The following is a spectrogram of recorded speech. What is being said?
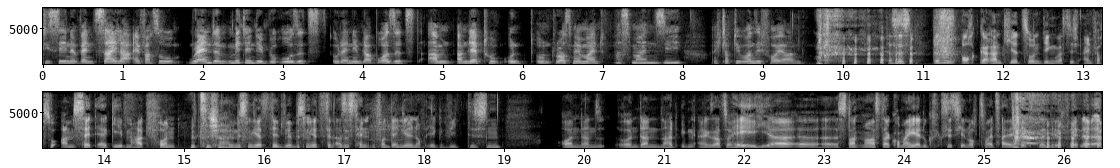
die Szene, wenn Seiler einfach so random mit in dem Büro sitzt oder in dem Labor sitzt am, am Laptop und, und Rossman meint, was meinen Sie? Ich glaube, die wollen sie feuern. Das ist, das ist auch garantiert so ein Ding, was sich einfach so am Set ergeben hat von. Mit Sicherheit. Wir müssen jetzt den, wir müssen jetzt den Assistenten von Daniel noch irgendwie dissen. Und dann, und dann hat irgendeiner gesagt so, hey, hier, äh, äh, Stuntmaster, komm mal her, du kriegst jetzt hier noch zwei Zeilen Text an der Stelle.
